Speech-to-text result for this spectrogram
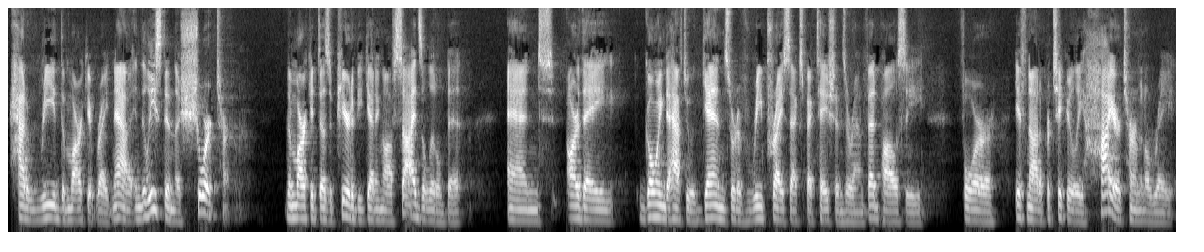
how to read the market right now, at least in the short term, the market does appear to be getting off sides a little bit. And are they going to have to again sort of reprice expectations around Fed policy for, if not a particularly higher terminal rate,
